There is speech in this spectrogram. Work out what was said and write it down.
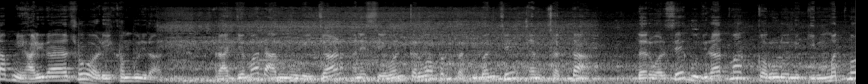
આપ નિહાળી રહ્યા છો અડીખમ ગુજરાત. રાજ્યમાં દારૂનું વેચાણ અને સેવન કરવા પર પ્રતિબંધ છે એમ છતાં, દર વર્ષે ગુજરાતમાં કરોડોની કિંમતનો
